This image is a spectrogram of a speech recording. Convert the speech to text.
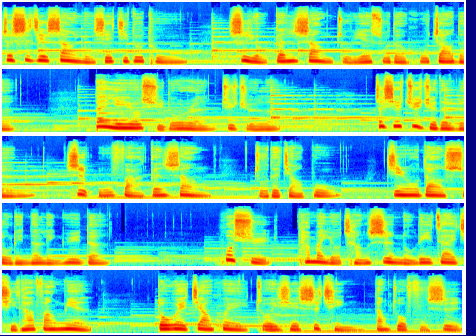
这世界上有些基督徒。是有跟上主耶稣的呼召的，但也有许多人拒绝了。这些拒绝的人是无法跟上主的脚步，进入到属灵的领域的。或许他们有尝试努力在其他方面多为教会做一些事情，当做服饰，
